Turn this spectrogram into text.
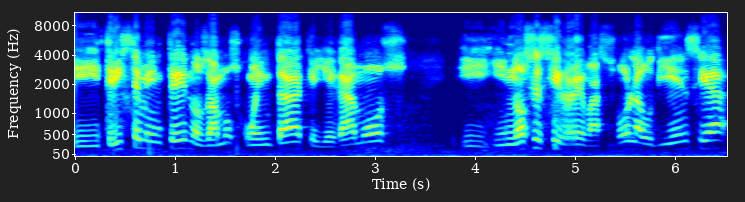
y tristemente nos damos cuenta que llegamos y, no sé si rebasó la audiencia,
